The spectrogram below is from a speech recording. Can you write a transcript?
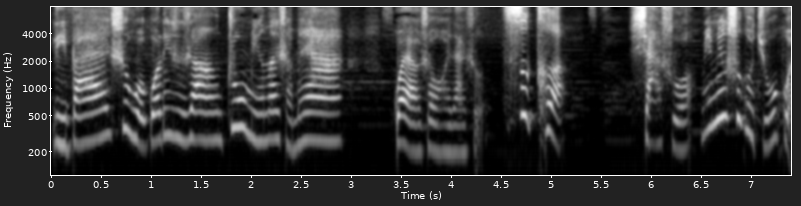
李白是我国历史上著名的什么呀？怪小兽回答说：“刺客。”瞎说，明明是个酒鬼。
